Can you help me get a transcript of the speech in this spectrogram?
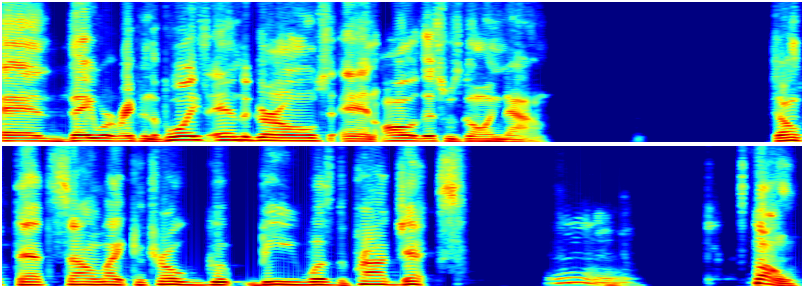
and they were raping the boys and the girls, and all of this was going down. Don't that sound like Control Group B was the projects? Mm. So,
